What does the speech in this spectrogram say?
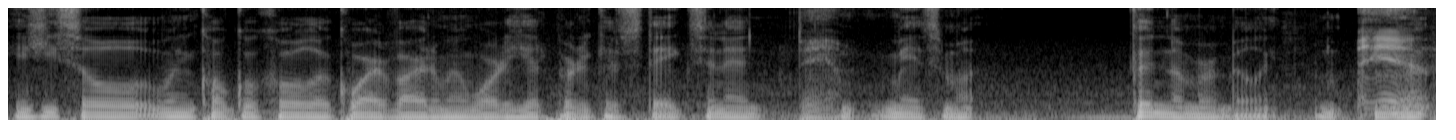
he, he sold when coca-cola acquired vitamin water he had pretty good stakes and it Damn, made some uh, good number of billion man,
